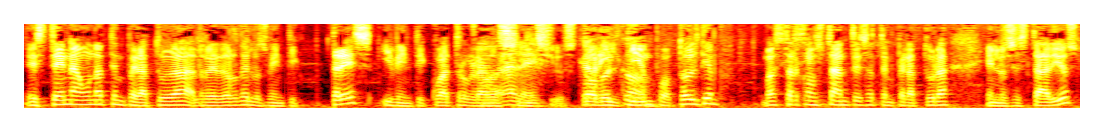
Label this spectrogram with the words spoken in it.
estén a una temperatura alrededor de los 23 y 24 grados Órale, Celsius todo el tiempo, todo el tiempo. Va a estar constante esa temperatura en los estadios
